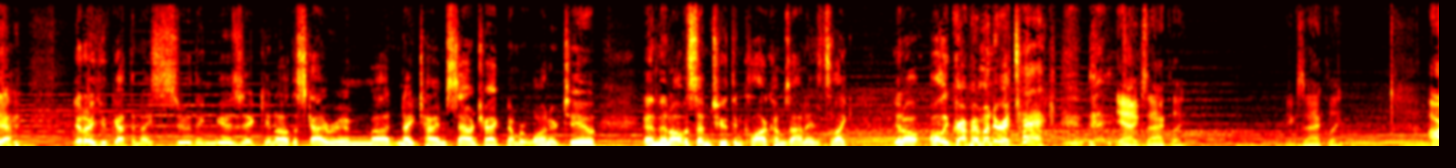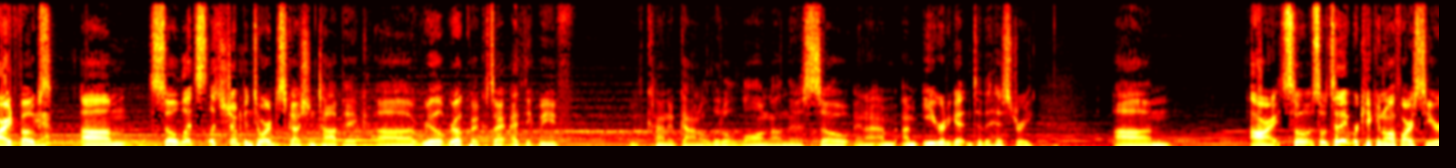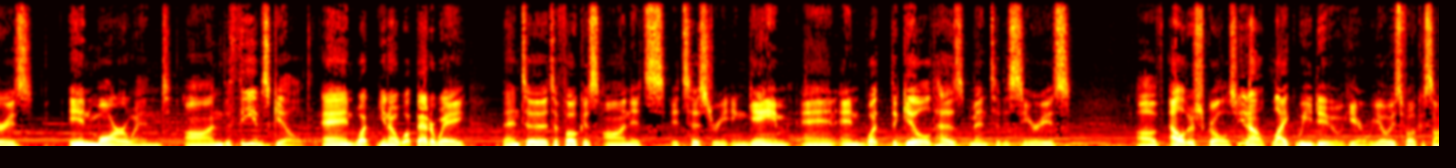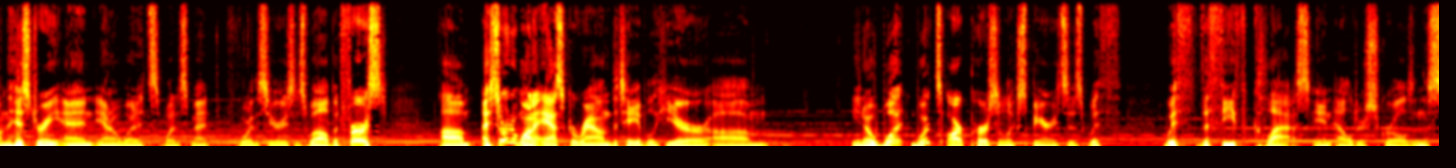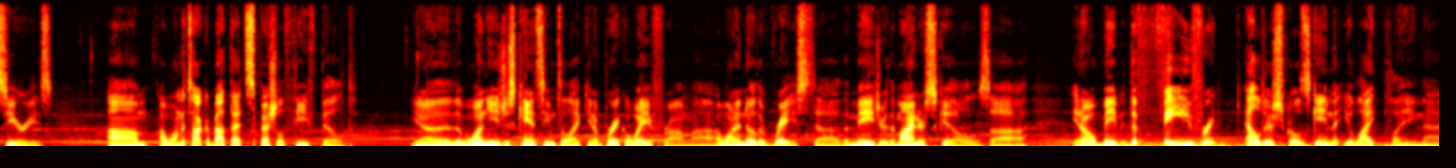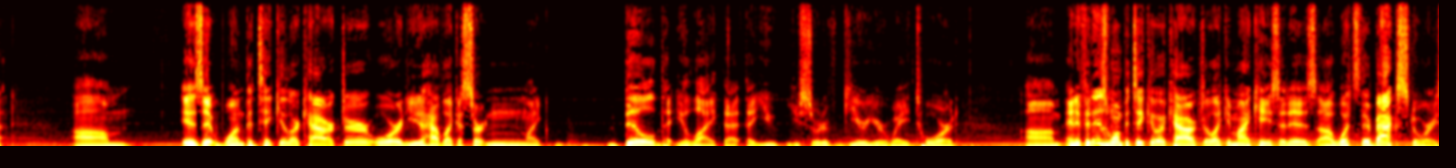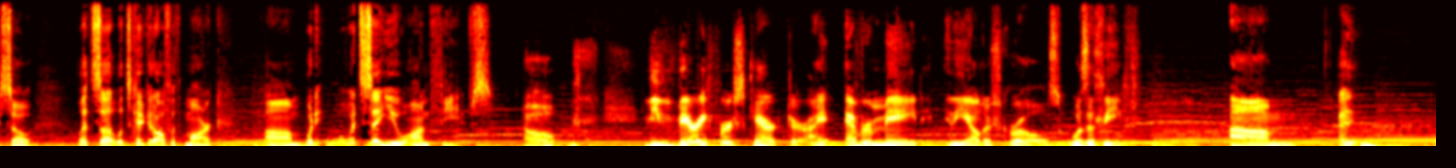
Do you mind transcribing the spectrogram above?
yeah. You know, you've got the nice soothing music, you know, the Skyrim uh, nighttime soundtrack, number one or two, and then all of a sudden Tooth and Claw comes on and it's like, you know, holy crap, I'm under attack! yeah, exactly, exactly. All right, folks. Um, so let's let's jump into our discussion topic uh, real real quick because I, I think we've we've kind of gone a little long on this. So, and I'm I'm eager to get into the history. Um, all right, so so today we're kicking off our series in Morrowind on the Thieves Guild, and what you know, what better way than to, to focus on its its history in game and and what the guild has meant to the series of Elder Scrolls. You know, like we do here, we always focus on the history and you know what it's what it's meant for the series as well. But first, um, I sort of want to ask around the table here. Um, you know, what what's our personal experiences with with the thief class in Elder Scrolls in the series? Um, I want to talk about that special thief build. You know, the one you just can't seem to like, you know, break away from. Uh, I want to know the race, uh, the major, the minor skills. Uh, you know, maybe the favorite Elder Scrolls game that you like playing that. Um, is it one particular character, or do you have like a certain like build that you like that that you you sort of gear your way toward? Um, and if it is one particular character, like in my case, it is, uh, what's their backstory? So let's uh, let's kick it off with Mark. Um, what do, what say you on thieves? Oh, the very first character I ever made in the Elder Scrolls was a thief. Um, I,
